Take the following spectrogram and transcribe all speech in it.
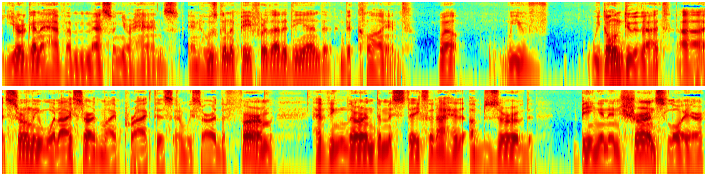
you're going to have a mess on your hands. And who's going to pay for that at the end? The client. Well, we've we don't do that. Uh, certainly, when I started my practice and we started the firm, having learned the mistakes that I had observed being an insurance lawyer,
